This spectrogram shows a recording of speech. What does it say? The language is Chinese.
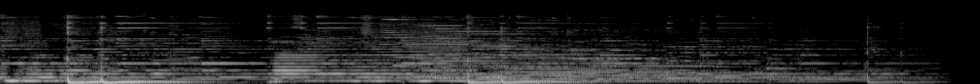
时光。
